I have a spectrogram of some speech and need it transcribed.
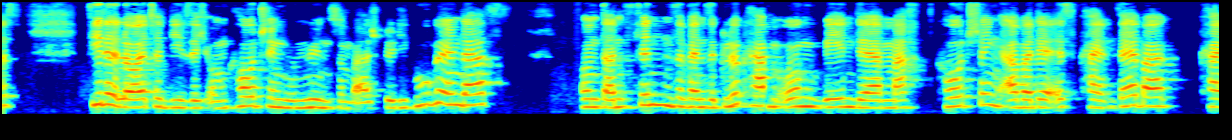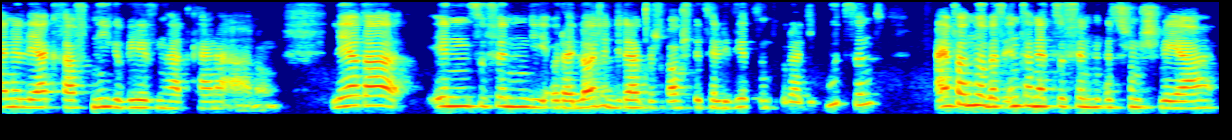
ist. Viele Leute, die sich um Coaching bemühen zum Beispiel, die googeln das und dann finden sie, wenn sie Glück haben, irgendwen, der macht Coaching, aber der ist kein, selber keine Lehrkraft nie gewesen hat, keine Ahnung. LehrerInnen zu finden, die, oder Leute, die darauf spezialisiert sind oder die gut sind, einfach nur übers Internet zu finden, ist schon schwer.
